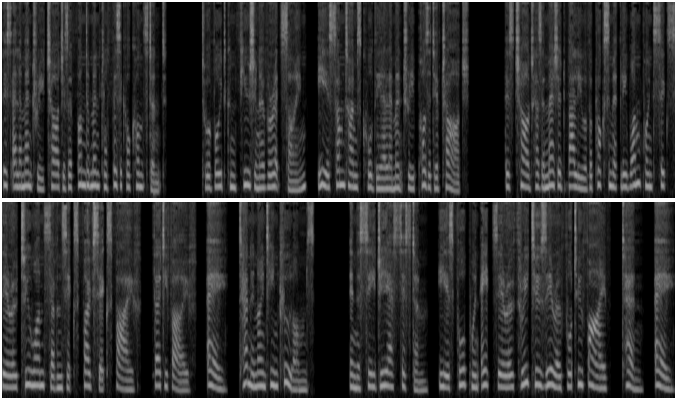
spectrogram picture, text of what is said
This elementary charge is a fundamental physical constant. To avoid confusion over its sign, E is sometimes called the elementary positive charge. This charge has a measured value of approximately 1.6021765665, 35, A, 10 and 19 coulombs. In the CGS system, E is 4.803204225, 10, A,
